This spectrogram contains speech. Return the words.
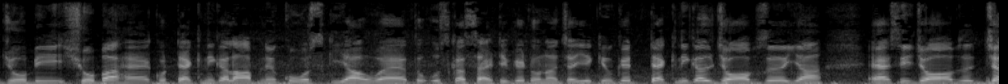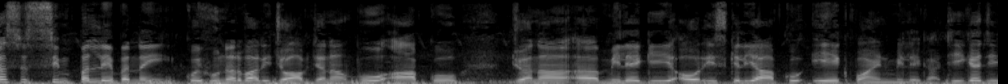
جو بھی شعبہ ہے کوئی ٹیکنیکل آپ نے کورس کیا ہوا ہے، تو اس کا سرٹیفکیٹ ہونا چاہیے، کیونکہ ٹیکنیکل جابز یا ایسی جابز جسٹ سمپل لیبر نہیں، کوئی ہنر والی جاب جو ہے نا، وہ آپ کو جو ہے نا ملے گی اور اس کے لیے آپ کو ایک پوائنٹ ملے گا، ٹھیک ہے جی؟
